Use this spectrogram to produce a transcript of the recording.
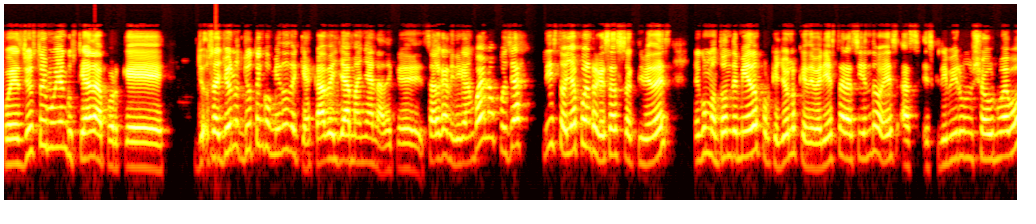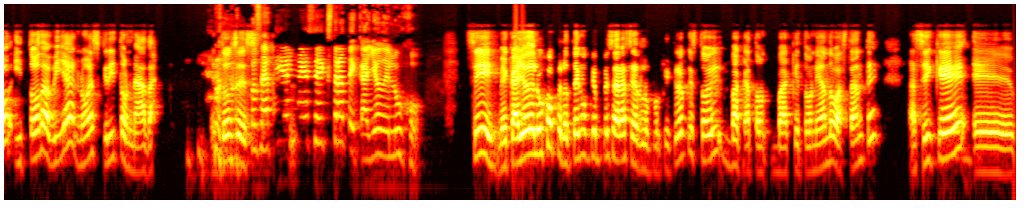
Pues yo estoy muy angustiada porque yo, o sea, yo, yo tengo miedo de que acabe ya mañana, de que salgan y digan, bueno, pues ya, listo, ya pueden regresar a sus actividades. Tengo un montón de miedo porque yo lo que debería estar haciendo es escribir un show nuevo y todavía no he escrito nada. Entonces... o sea, ese extra te cayó de lujo. Sí, me cayó de lujo, pero tengo que empezar a hacerlo porque creo que estoy baquetoneando bastante. Así que eh,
